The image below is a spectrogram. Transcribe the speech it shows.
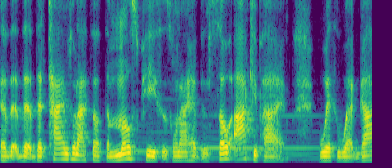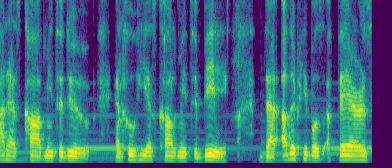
The, the, the, times when I felt the most peace is when I had been so occupied with what God has called me to do and who He has called me to be that other people's affairs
